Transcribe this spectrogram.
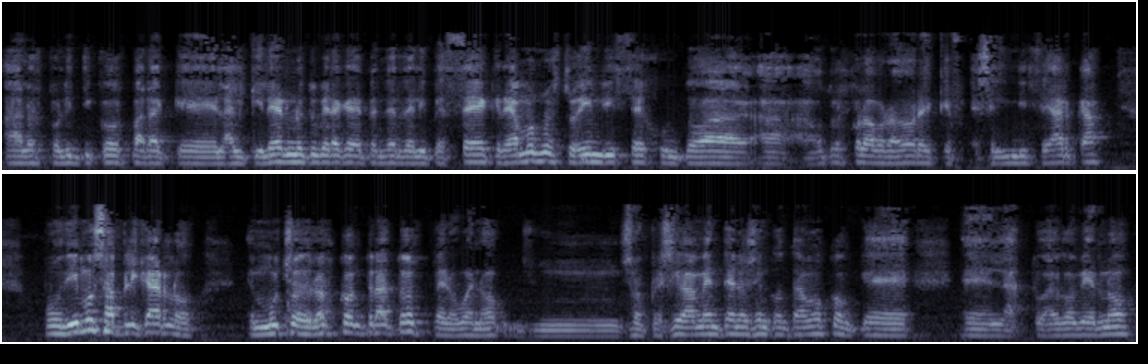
a los políticos para que el alquiler no tuviera que depender del IPC. Creamos nuestro índice junto a, otros colaboradores, que es el índice ARCA. Pudimos aplicarlo en muchos de los contratos, pero bueno, mm, sorpresivamente nos encontramos con que el actual gobierno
